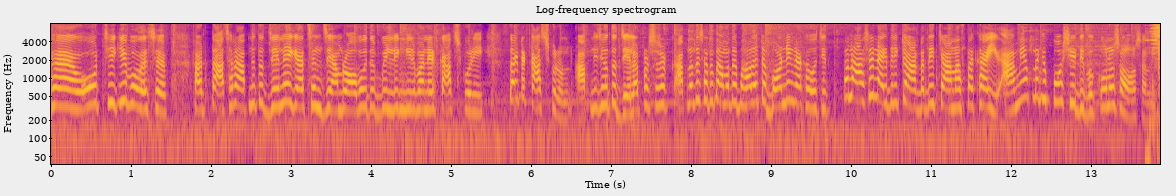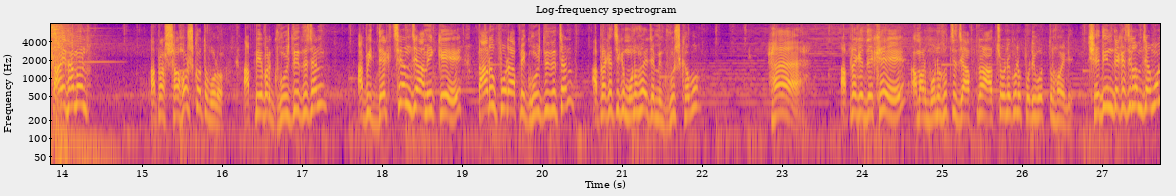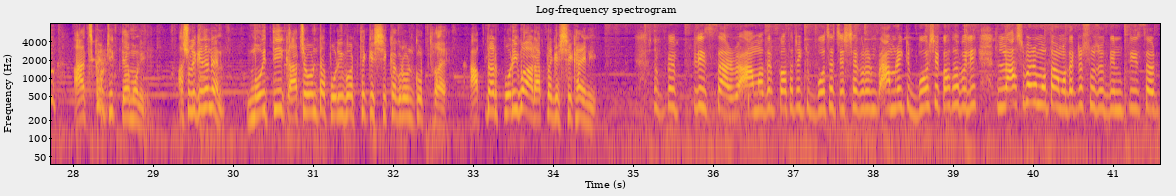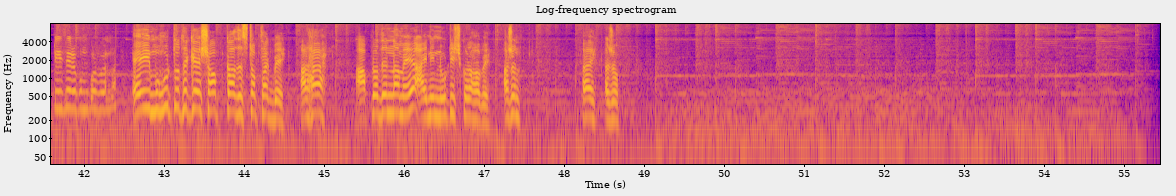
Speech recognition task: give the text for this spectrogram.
হ্যাঁ ও ঠিকই বলেছে। আর তাছাড়া আপনি তো জেনেই গেছেন যে আমরা অবৈধ বিল্ডিং নির্মাণের কাজ করি। তো একটা কাজ করুন আপনি যেহেতু জেলা প্রশাসক আপনাদের সাথে তো আমাদের ভালো একটা বন্ডিং রাখা উচিত। তাহলে আসেন একদিন একটু আড্ডা দিয়ে চা নাস্তা খাই। আমি আপনাকে পশিয়ে দিব কোনো সমস্যা নেই। তাই থামুন। আপনার সাহস কত বড়? আপনি এবার ঘুষ দিতে চান? আপনি দেখছেন যে আমি কে তার উপরে আপনি ঘুষ দিতে চান? আপনার কাছে কি মনে হয় যে আমি ঘুষ খাব? হ্যাঁ আপনাকে দেখে আমার মনে হচ্ছে যে আপনার আচরণে কোনো পরিবর্তন হয়নি। সেদিন দেখেছিলাম যেমন আজকেও ঠিক তেমনই। আসলে কি জানেন নৈতিক আচরণটা পরিবার থেকে শিক্ষা গ্রহণ করতে হয়। আপনার পরিবার আপনাকে শেখায়নি। প্লিজ স্যার আমাদের কথাটা একটু বোঝার চেষ্টা করুন। আমরা একটু বসে কথা বলি। লাস্টবারের মতো আমাদের একটা সুযোগ দিন। প্লিজ স্যার প্লিজ এরকম করবেন না। এই মুহূর্ত থেকে সব কাজ স্টপ থাকবে। আর হ্যাঁ আপনাদের নামে আইনি নোটিশ করা হবে। আসুন। এই আসো।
